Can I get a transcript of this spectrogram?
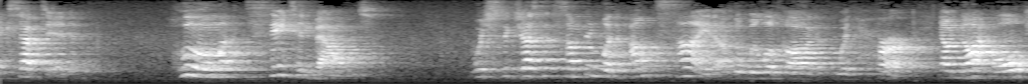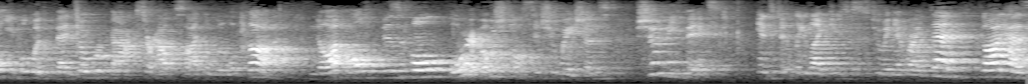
accepted, whom Satan bound which suggests that something was outside of the will of God with her. Now, not all people with bent over backs are outside the will of God. Not all physical or emotional situations should be fixed instantly like Jesus is doing it right then. God has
